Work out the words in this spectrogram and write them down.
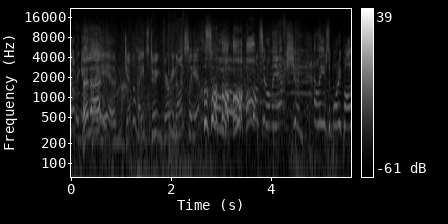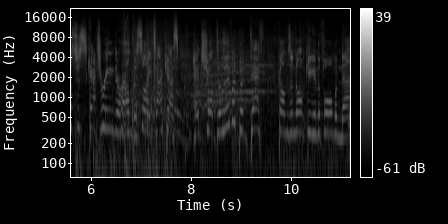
got to get Helal. right here. Gentlemate's doing very nicely. Enzo wants in on the action and leaves the body parts just scattering around the site. Takas, headshot delivered, but death comes a knocking in the form of Nats.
